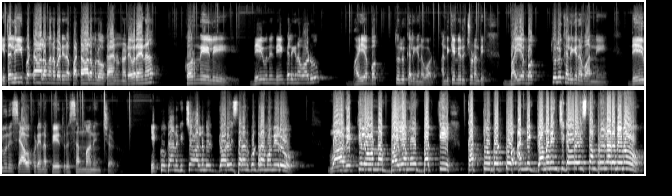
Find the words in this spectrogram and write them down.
ఇటలీ పటాలమనబడిన పటాలములో పటాలంలో ఒక ఆయన ఉన్నాడు. ఎవరైనా? కొర్నేలి. దేవునిందు ఏం కలిగిన వాడు? భయభక్తులు కలిగిన వాడు. అందుకే మీరు చూడండి. భయభక్తులు కలిగిన వాణ్ణి దేవుని సేవకుడైన పేతురు సన్మానించాడు. ఎక్కువ కానుక ఇచ్చే వాళ్ళని మీరు గౌరవిస్తారనుకుంటారేమో మీరు? వా వ్యక్తిలో ఉన్న భయము భక్తి కట్టుబొట్టు అన్ని గమనించి గౌరవిస్తాం ప్రియులారా మేము.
